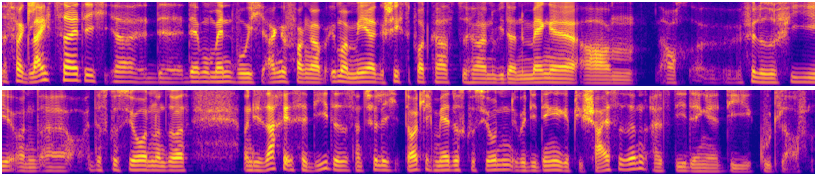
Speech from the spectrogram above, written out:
das war gleichzeitig äh, der, der, Moment, wo ich angefangen habe, immer mehr Geschichtspodcasts zu hören, wieder eine Menge ähm, auch äh, Philosophie und äh, Diskussionen und sowas. Und die Sache ist ja die, dass es natürlich deutlich mehr Diskussionen über die Dinge gibt, die scheiße sind, als die Dinge, die gut laufen.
